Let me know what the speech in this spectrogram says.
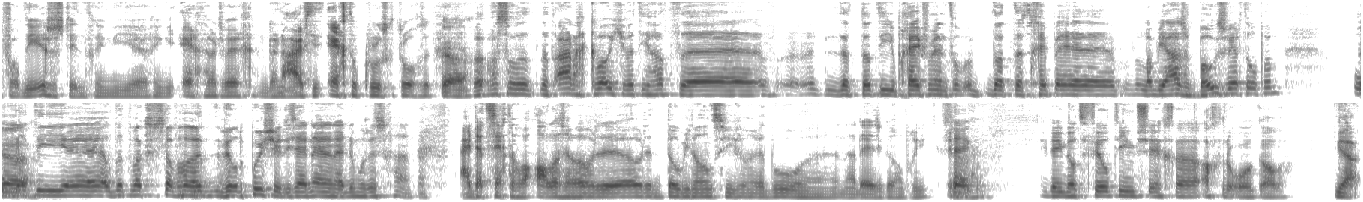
voor op die eerste stint ging die, eh, ging die echt hard weg. En daarna heeft hij het echt op cruise control gezet. ja. Wat was toch dat, dat aardige quoteje wat hij had? eh, dat, dat hij op een gegeven moment, op- dat, dat GP Lambiase boos werd op hem. Omdat, hij, eh, omdat Max Verstappen wilde pushen. Die zei, nee, nee, nee, doe maar rustig aan. Ja, dat zegt toch wel alles over de, over de dominantie van Red Bull eh, na deze Grand Prix. Zeker. Ik denk dat veel teams zich eh, achter de oren krabben. Ja.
